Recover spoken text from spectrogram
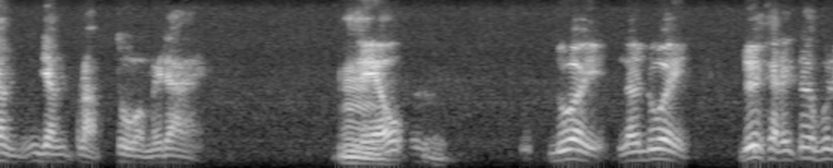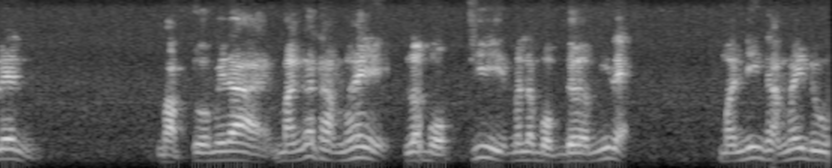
ยังยังปรับตัวไม่ได้อืมแล้วอืมด้วยแล้วด้วยด้วยคาแรคเตอร์ผู้เล่นปรับตัวไม่ได้ มันก็ทำให้ระบบที่มันระบบเดิมนี่แหละ มันยิ่งทำให้ดู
